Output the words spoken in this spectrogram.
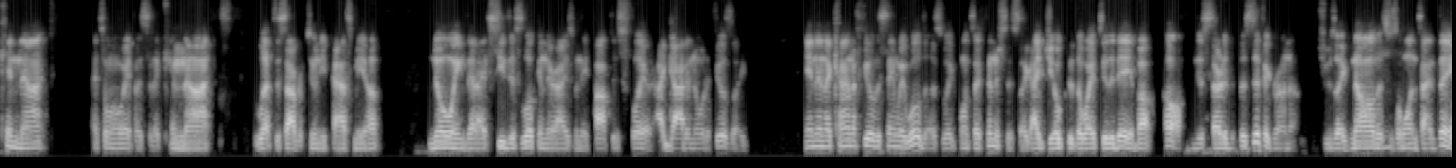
cannot. I told my wife, I said, I cannot let this opportunity pass me up, knowing that I see this look in their eyes when they pop this flare. I got to know what it feels like. And then I kind of feel the same way Will does. Like once I finish this, like I joked with the wife the other day about, oh, just started the Pacific run up. She was like, no, this is a one time thing.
